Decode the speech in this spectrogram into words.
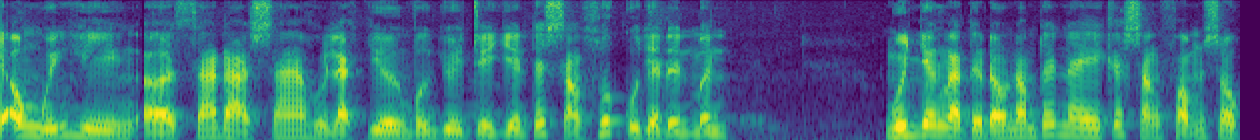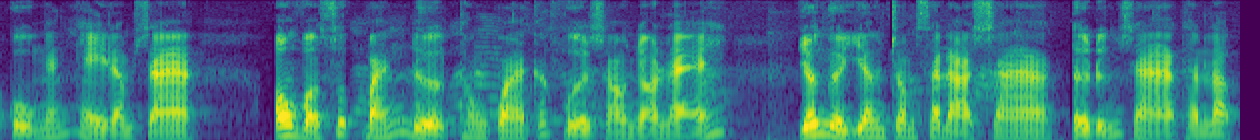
ông Nguyễn Hiền ở xã Đà Sa, huyện Lạc Dương vẫn duy trì diện tích sản xuất của gia đình mình. Nguyên nhân là từ đầu năm tới nay, các sản phẩm rau củ ngắn ngày làm ra, ông vẫn xuất bán được thông qua các vựa rau nhỏ lẻ, do người dân trong xã Đà Sa tự đứng ra thành lập.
